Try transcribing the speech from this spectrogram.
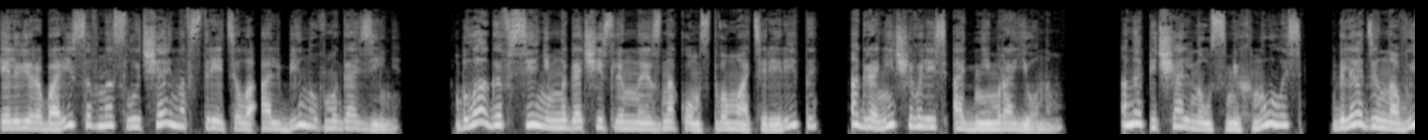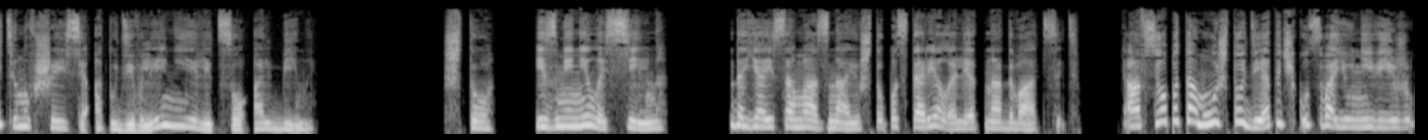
Эльвира Борисовна случайно встретила Альбину в магазине. Благо, все немногочисленные знакомства матери Риты ограничивались одним районом. Она печально усмехнулась, глядя на вытянувшееся от удивления лицо Альбины. «Что, изменилось сильно? Да я и сама знаю, что постарела лет на двадцать. А все потому, что деточку свою не вижу.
